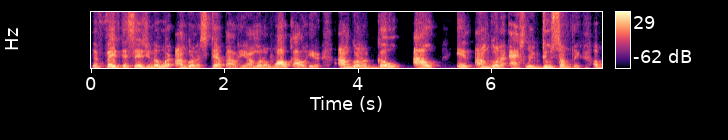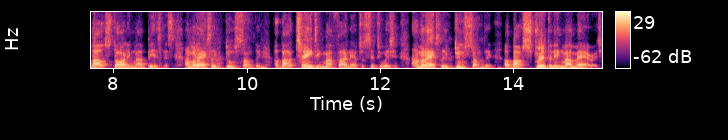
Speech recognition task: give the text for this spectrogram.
The faith that says, you know what, I'm going to step out here. I'm going to walk out here. I'm going to go out and I'm going to actually do something about starting my business. I'm going to actually do something about changing my financial situation. I'm going to actually do something about strengthening my marriage.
